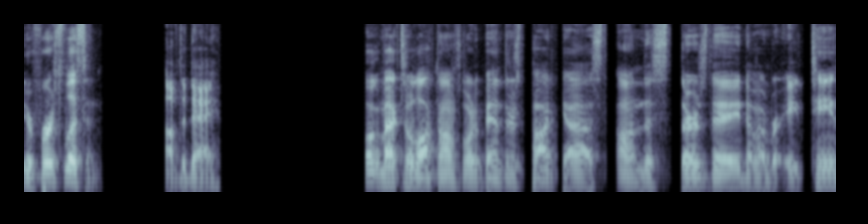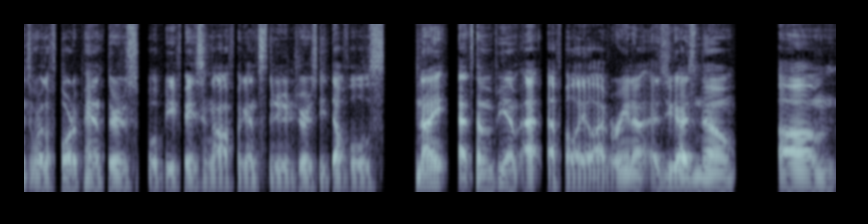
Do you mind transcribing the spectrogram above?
your first listen of the day. Welcome back to the Locked On Florida Panthers podcast on this Thursday, November 18th, where the Florida Panthers will be facing off against the New Jersey Devils tonight at 7 p.m. at FLA Live Arena. As you guys know, um,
